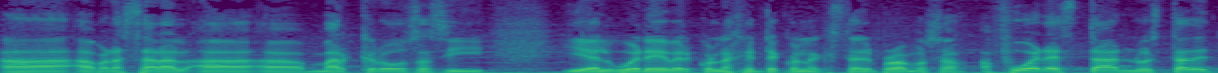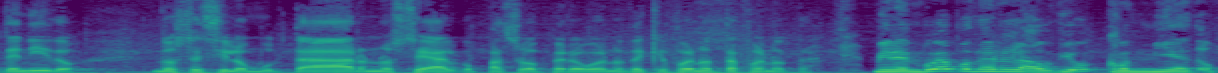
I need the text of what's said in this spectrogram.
a abrazar a, a, a Mark Rosas y, y al wherever con la gente con la que está en el programa. O sea, afuera está, no está detenido. No sé si lo multaron, no sé, algo pasó, pero bueno, de que fue nota, fue nota. miren voy a poner el audio con miedo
